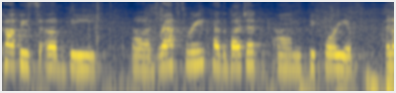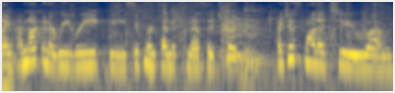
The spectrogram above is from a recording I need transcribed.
copies of the uh, draft three of the budget um, before you. And I'm I'm not going to reread the superintendent's message, but I just wanted to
